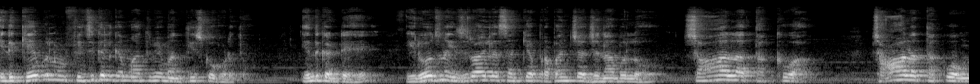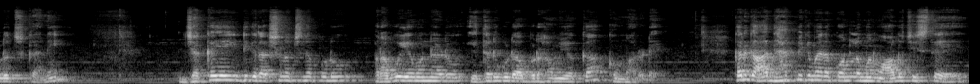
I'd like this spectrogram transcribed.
ఇది కేవలం ఫిజికల్గా మాత్రమే మనం తీసుకోకూడదు. ఎందుకంటే ఈ రోజున ఇజ్రాయిల్ సంఖ్య ప్రపంచ జనాభాలో చాలా తక్కువ చాలా తక్కువ ఉండొచ్చు కానీ జక్కయ్య ఇంటికి రక్షణ వచ్చినప్పుడు ప్రభు ఏమన్నాడు? ఇతడు కూడా అబ్రహాం యొక్క కుమారుడే. కనుక ఆధ్యాత్మికమైన కోణంలో మనం ఆలోచిస్తే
